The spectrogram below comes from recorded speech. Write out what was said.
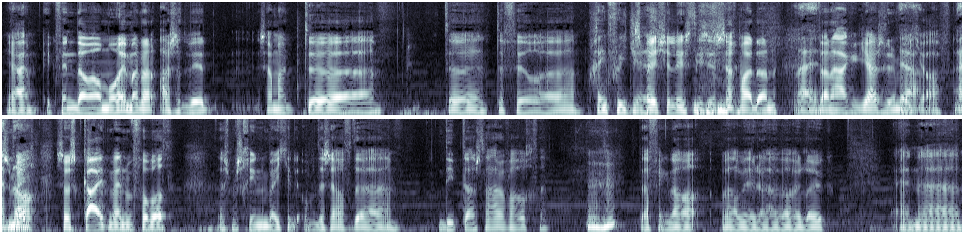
ja, ik vind het dan wel mooi. Maar dan als het weer, zeg maar, te, te, te veel eh, Geen free jazz. specialistisch is, zeg maar, dan, Nee. dan haak ik juist weer een Ja. beetje af. En een dan- beetje, zoals Kite Man bijvoorbeeld. Dat is misschien een beetje op dezelfde diepte als daar of hoogte. Mhm. Dat vind ik dan wel, wel, weer, eh, wel weer leuk. En ehm,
